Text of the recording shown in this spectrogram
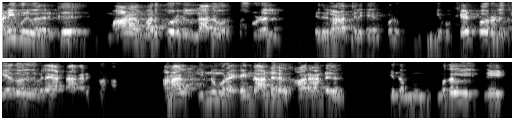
பணிபுரிவதற்கு மாணவ மருத்துவர்கள் இல்லாத ஒரு சூழல் எதிர்காலத்தில் ஏற்படும். இப்போ கேட்பவர்களுக்கு ஏதோ இது விளையாட்டாக இருக்கலாம். ஆனால் இன்னும் ஒரு ஐந்து ஆண்டுகள் ஆறு ஆண்டுகள் இந்த மு- முதல் நீட்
